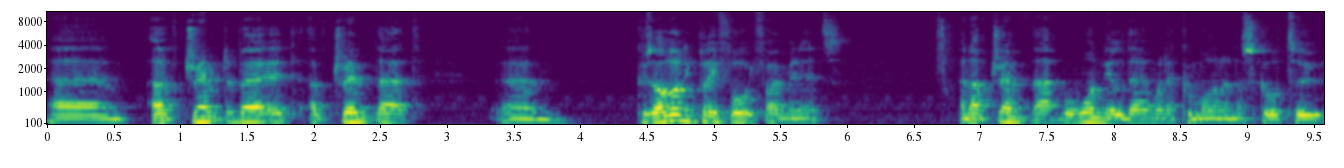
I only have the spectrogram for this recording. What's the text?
um, I've dreamt about it. I've dreamt that because I'll only play 45 minutes, and I've dreamt that we're one 0 down when I come on and I score two,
